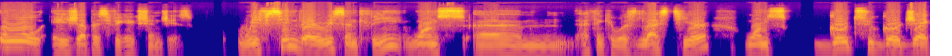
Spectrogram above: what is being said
all Asia Pacific exchanges. We've seen very recently, once um, I think it was last year, once GoTo Gojek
